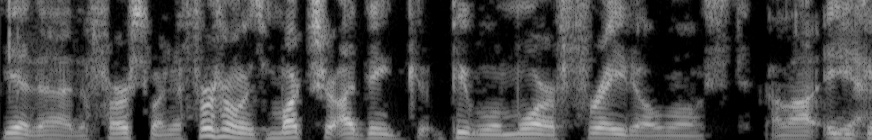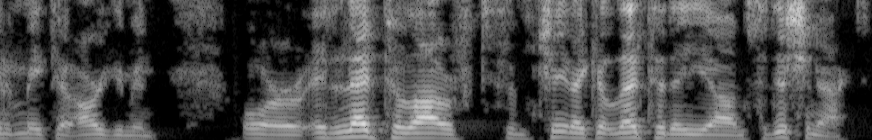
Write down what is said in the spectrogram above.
Yeah, the the first one. The first one was much. I think people were more afraid almost. A lot. You Yeah. can make that argument, or it led to a lot of some change. Like it led to the um, Sedition Act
